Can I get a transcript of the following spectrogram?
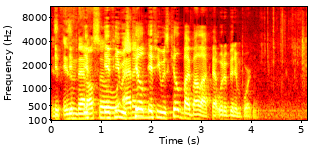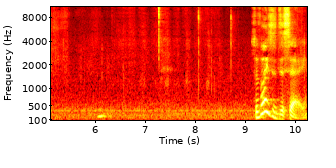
If- isn't if- that if- also if he was adding- killed if he was killed by Balak, that would have been important. Suffices to say,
